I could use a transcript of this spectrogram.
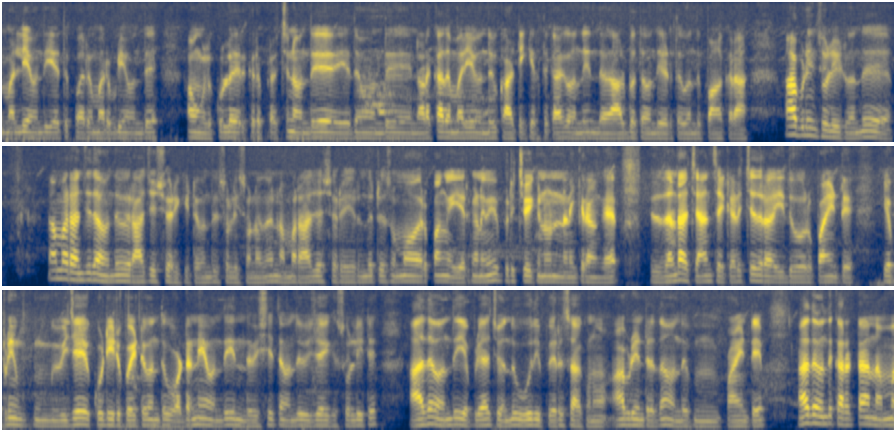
மல்லியை வந்து ஏற்றுப்பார் மறுபடியும் வந்து அவங்களுக்குள்ளே இருக்கிற பிரச்சனை வந்து எதுவும் வந்து நடக்காத மாதிரியே வந்து காட்டிக்கிறதுக்காக வந்து இந்த ஆல்பத்தை வந்து எடுத்து வந்து பார்க்குறா அப்படின்னு சொல்லிட்டு வந்து நம்ம ரஞ்சிதா வந்து ராஜேஸ்வரி கிட்ட வந்து சொல்லி சொன்னது நம்ம ராஜேஸ்வரி இருந்துட்டு சும்மா இருப்பாங்க ஏற்கனவே பிரித்து வைக்கணும்னு நினைக்கிறாங்க. இதுதான்டா சான்ஸை சான்ஸு கிடைச்சதுடா இது ஒரு பாயிண்ட்டு எப்படியும் விஜயை கூட்டிகிட்டு போயிட்டு வந்து உடனே வந்து இந்த விஷயத்த வந்து விஜய்க்கு சொல்லிவிட்டு அதை வந்து எப்படியாச்சும் வந்து ஊதி பெருசாக்கணும் அப்படின்றது தான் வந்து பாயிண்ட்டு அதை வந்து கரெக்டாக நம்ம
